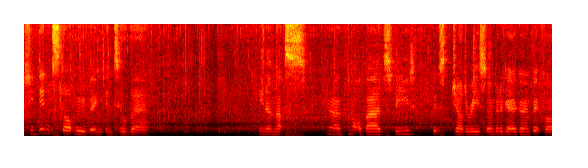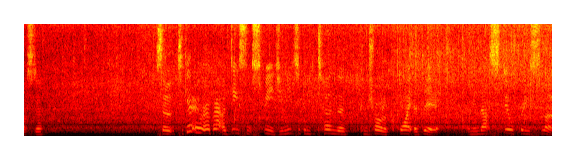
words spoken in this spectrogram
she didn't start moving until there. You know, and that's, you know, not a bad speed. It's juddery, so I'm going to get her going a bit faster. So, to get her at about a decent speed, you need to turn the controller quite a bit. I mean, that's still pretty slow.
